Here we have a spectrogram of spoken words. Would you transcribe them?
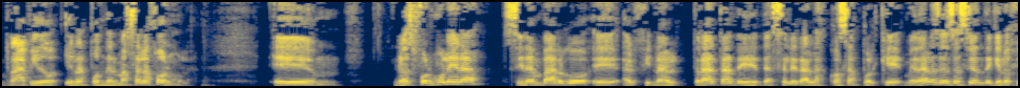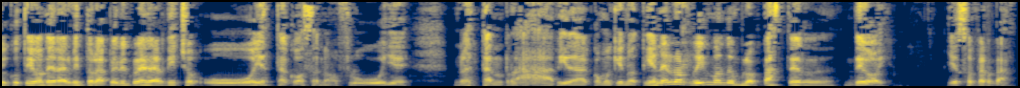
rápido y responder más a la fórmula. no es formulera, sin embargo, eh, al final trata de, acelerar las cosas porque me da la sensación de que los ejecutivos deben haber visto la película y de haber dicho, uy, esta cosa no fluye, no es tan rápida, como que no tiene los ritmos de un blockbuster de hoy. Y eso es verdad.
